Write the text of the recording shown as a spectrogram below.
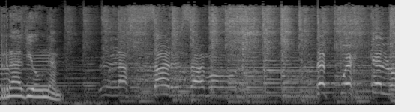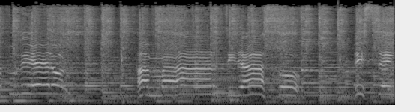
Radio UNAM. La zarzamora, después que lo aturdieron a martillazo, dicen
